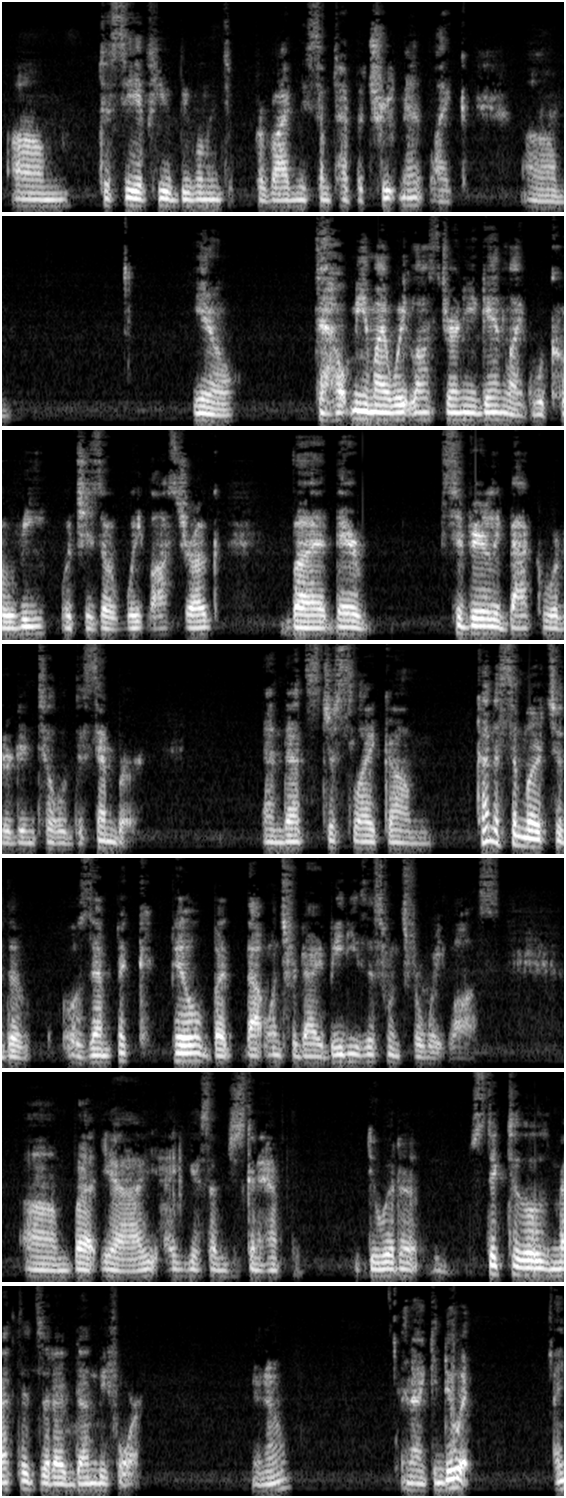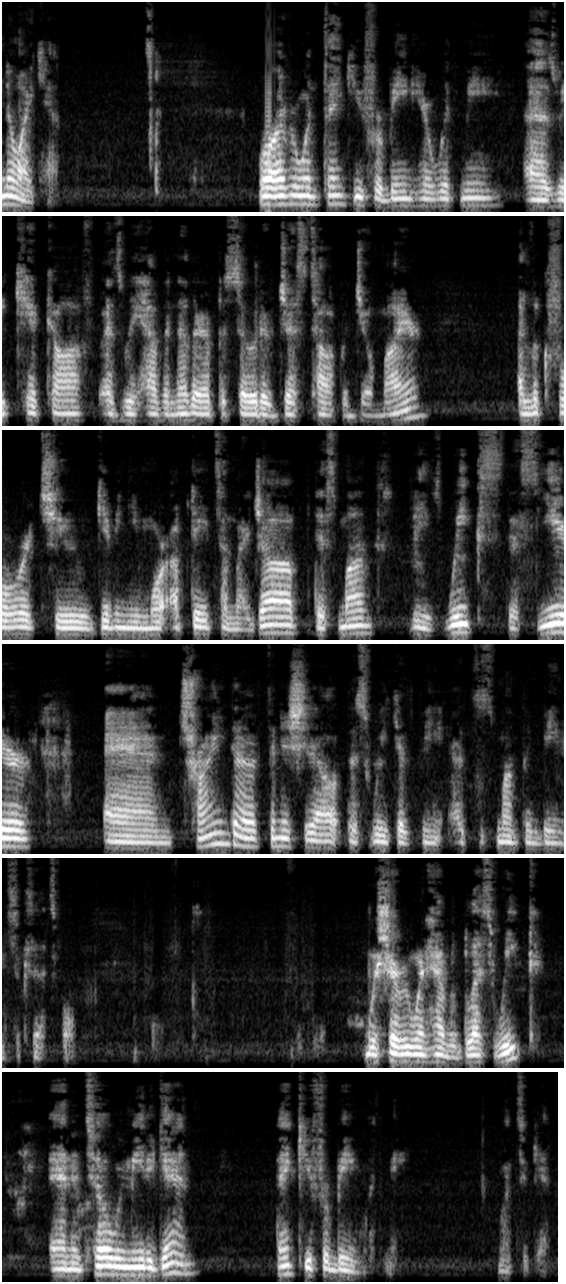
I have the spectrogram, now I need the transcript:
um, to see if he would be willing to provide me some type of treatment, like, um, you know, to help me in my weight loss journey again, like Wegovy, which is a weight loss drug, but they're severely backordered until December and that's just like um, kind of similar to the Ozempic pill, but that one's for diabetes. This one's for weight loss. Um, but yeah, I, I, guess I'm just gonna have to do it. Uh, stick to those methods that I've done before, you know, and I can do it. I know I can. Well, everyone, thank you for being here with me as we kick off, as we have another episode of Just Talk with Joe Meyer. I look forward to giving you more updates on my job this month, these weeks, this year, and trying to finish it out this week as being as this month and being successful. Wish everyone have a blessed week, and until we meet again, thank you for being with me once again.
